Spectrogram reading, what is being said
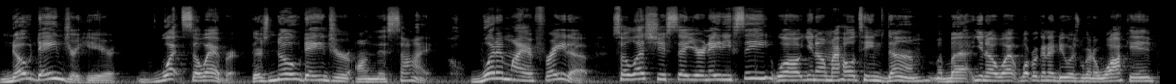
no danger here whatsoever. There's no danger on this side. What am I afraid of? So let's just say you're an ADC. Well, you know, my whole team's dumb, but you know what? What we're gonna do is we're gonna walk in.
